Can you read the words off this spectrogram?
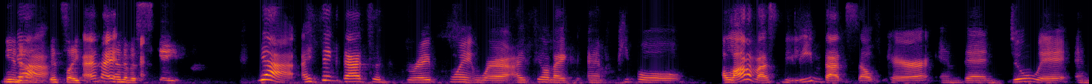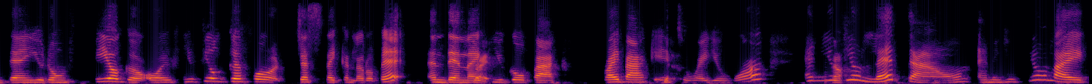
you know Yeah, it's like and I- kind of escape yeah i think that's a great point where i feel like and people a lot of us believe that self-care and then do it and then you don't feel good or if you feel good for just like a little bit and then like Right. you go back right back Yeah. into where you were and you Yeah. feel let down and you feel like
